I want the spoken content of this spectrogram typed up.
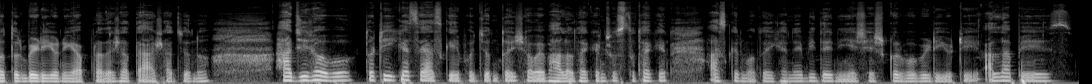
নতুন ভিডিও নিয়ে আপনাদের সাথে আসার জন্য হাজির হব। তো ঠিক আছে, আজকে এই পর্যন্তই। সবাই ভালো থাকেন, সুস্থ থাকেন। আজকের মতো এখানে বিদায় নিয়ে শেষ করব ভিডিওটি আল্লাহ হাফেজ।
